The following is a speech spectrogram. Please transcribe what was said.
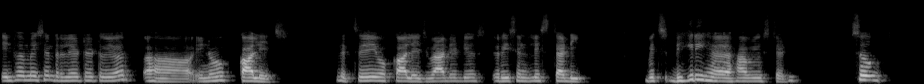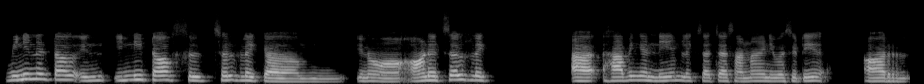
information related to your uh, you know college. Let's say your college where did you recently study? Which degree have you studied? So in it in, in it of itself like um, you know on itself like uh, having a name like such as anna university or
